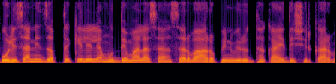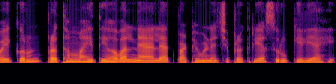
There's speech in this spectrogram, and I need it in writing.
पोलिसांनी जप्त केलेल्या मुद्देमालासह सर्व आरोपींविरुद्ध कायदेशीर कारवाई करून प्रथम माहिती अहवाल न्यायालयात पाठविण्याची प्रक्रिया सुरू केली आहे.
